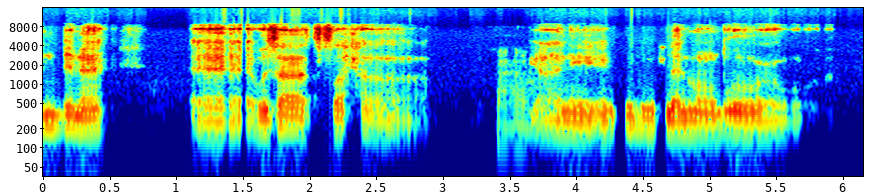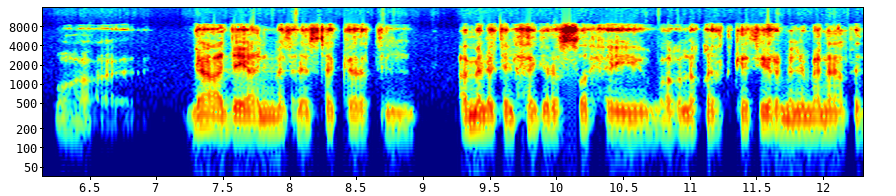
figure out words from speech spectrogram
عندنا آه وزارة الصحة يعني انتبهت للموضوع وقاعدة يعني مثلا سكرت عملت الحجر الصحي وأغلقت كثير من المنافذ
